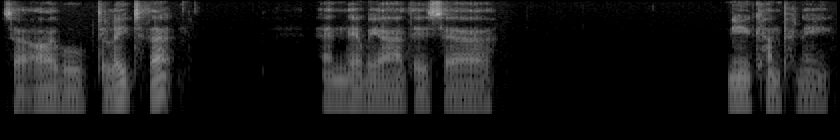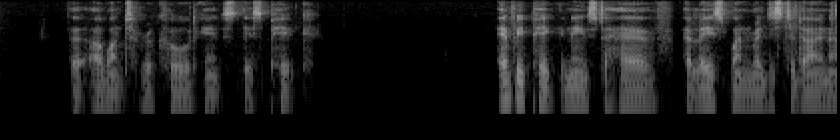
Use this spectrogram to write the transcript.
so I will delete that and there we are there's a new company that I want to record against this pick. Every pick needs to have at least one registered owner.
